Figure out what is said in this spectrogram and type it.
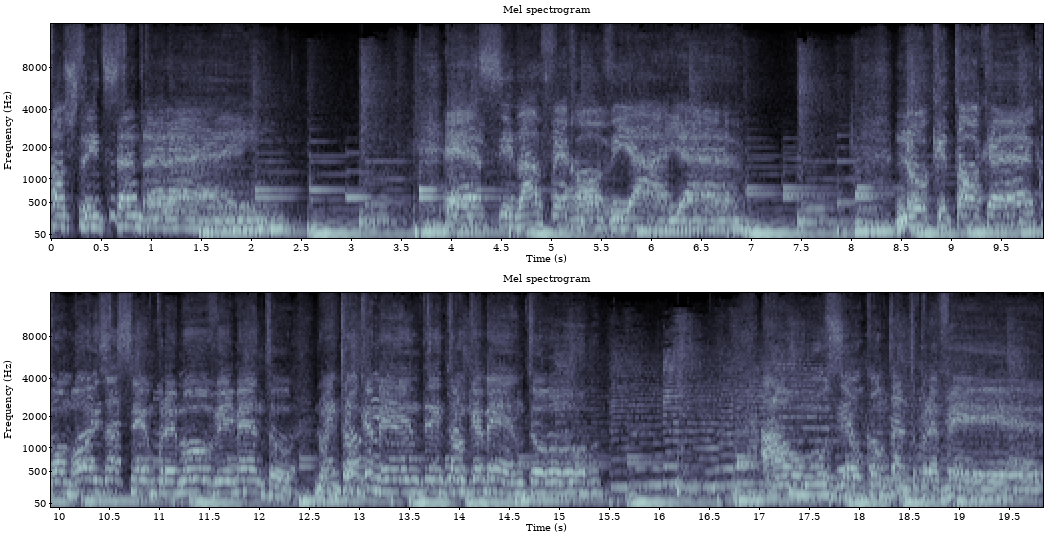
ao distrito de Santarém. É a cidade ferroviária. No que toca a comboios há sempre movimento. No entroncamento, entroncamento. Há um museu com tanto para ver.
